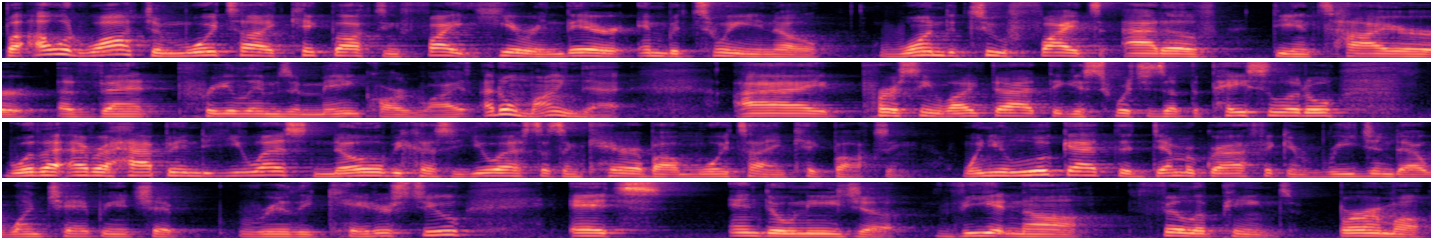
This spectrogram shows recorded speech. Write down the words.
But I would watch a Muay Thai kickboxing fight here and there in between, you know, one to two fights out of the entire event, prelims and main card wise. I don't mind that. I personally like that. I think it switches up the pace a little. Will that ever happen in the US? No, because the US doesn't care about Muay Thai and kickboxing. When you look at the demographic and region that one championship really caters to, it's Indonesia, Vietnam, Philippines, Burma,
